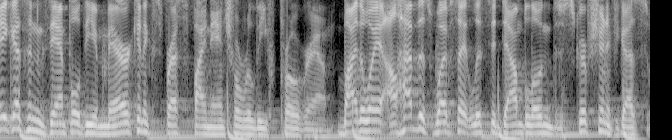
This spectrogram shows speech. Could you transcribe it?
take as an example the American Express Financial Relief Program. By the way, I'll have this website listed down below in the description if you guys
